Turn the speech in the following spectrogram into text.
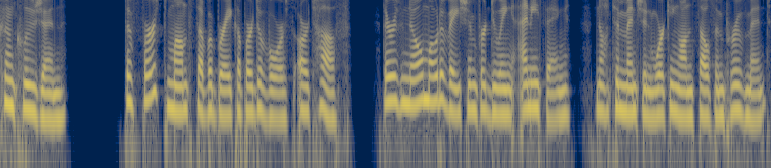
Conclusion The first months of a breakup or divorce are tough. There is no motivation for doing anything, not to mention working on self improvement.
